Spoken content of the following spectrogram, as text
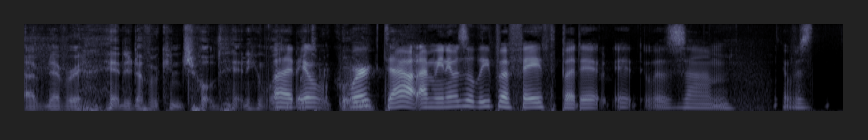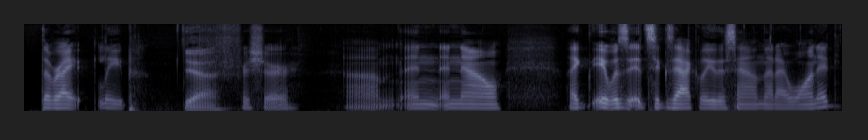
I've, never handed over control to anyone. but it recording. worked out. I mean, it was a leap of faith, but it it was um it was the right leap Yeah. for sure. Um, and and now, like it was, it's exactly the sound that I wanted,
